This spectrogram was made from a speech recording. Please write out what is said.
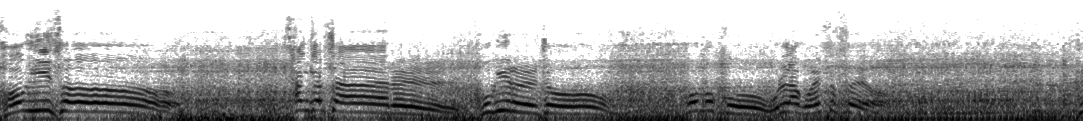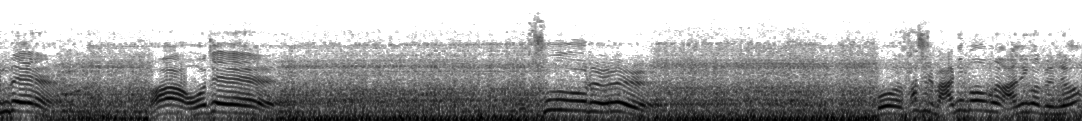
거기서 삼겹살을 고기를 좀 꺼먹고 올라고 했었어요. 근데 아 어제 술을 뭐 사실 많이 먹으면 아니거든요.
